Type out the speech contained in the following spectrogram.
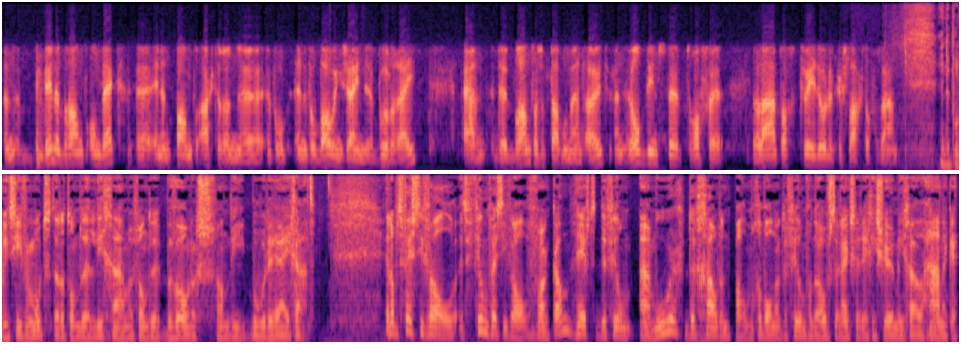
een binnenbrand ontdekt uh, in een pand achter een, uh, een verbouwing zijnde boerderij. En de brand was op dat moment uit en hulpdiensten troffen later twee dodelijke slachtoffers aan. En de politie vermoedt dat het om de lichamen van de bewoners van die boerderij gaat. En op het festival, het filmfestival van Cannes heeft de film Amour de Gouden Palm gewonnen. De film van de Oostenrijkse regisseur Michael Haneke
